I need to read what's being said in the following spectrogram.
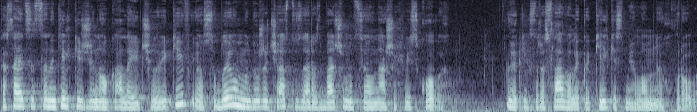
Касається це не тільки жінок, але й чоловіків. І особливо ми дуже часто зараз бачимо це у наших військових. У яких зросла велика кількість мієломної хвороби.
